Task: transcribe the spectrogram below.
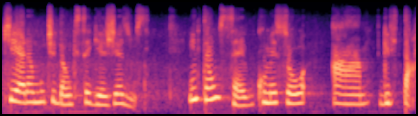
que era a multidão que seguia Jesus. Então o cego começou a gritar:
